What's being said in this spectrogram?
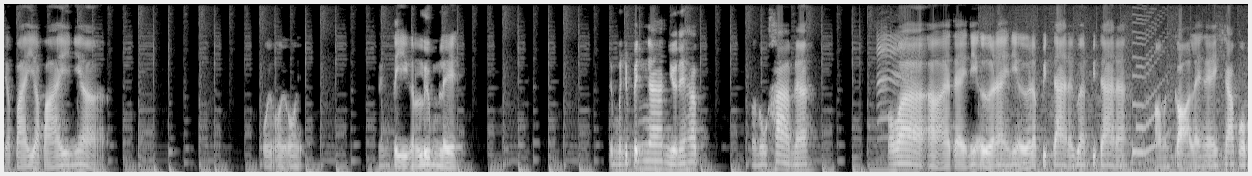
อย่าไปอย่าไปเนี่ย โอ้ยโอ้ยโอ้ยแม่งตีกันลืมเลย แต่เหมือนจะเป็นงานอยู่นะครับฝั่งตรงข้ามนะ เพราะว่าอ่าแต่อันนี่เออนะอันนี่เออแล้วปิดได้นะเพื่อนปิดได้นะเอามันเกาะอะไรนะครับผม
